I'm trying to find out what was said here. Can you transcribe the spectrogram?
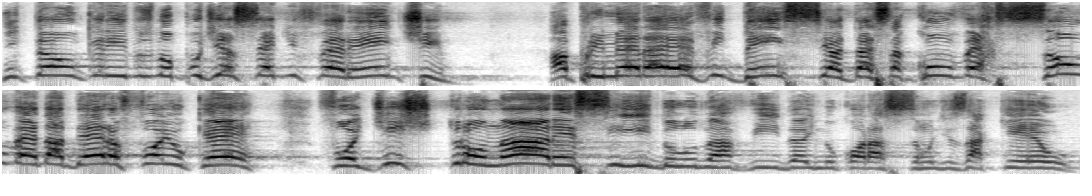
Então, queridos, não podia ser diferente. A primeira evidência dessa conversão verdadeira foi o quê? Foi destronar esse ídolo na vida e no coração de Zaqueu.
